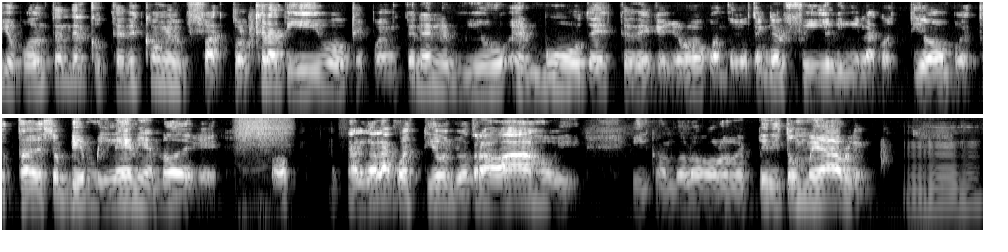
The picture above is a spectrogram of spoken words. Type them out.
yo puedo entender que ustedes con el factor creativo, que pueden tener el, mu- el mood este de que yo, cuando yo tenga el feeling y la cuestión, pues esto está, eso es bien millennial, ¿no? De que oh, salga la cuestión, yo trabajo y, y cuando lo- los espíritus me hablen, Ujú, ujú.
